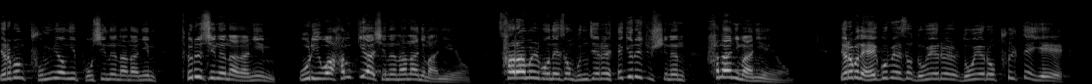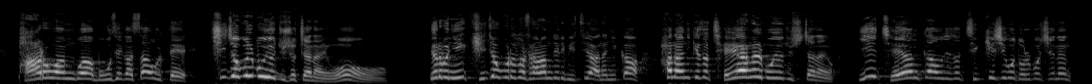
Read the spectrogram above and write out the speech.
여러분 분명히 보시는 하나님, 들으시는 하나님, 우리와 함께 하시는 하나님 아니에요. 사람을 보내서 문제를 해결해 주시는 하나님 아니에요. 여러분 애굽에서 노예를 노예로 풀 때에 바로 왕과 모세가 싸울 때 기적을 보여 주셨잖아요. 여러분 이 기적으로도 사람들이 믿지 않으니까 하나님께서 재앙을 보여 주시잖아요. 이 재앙 가운데서 지키시고 돌보시는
